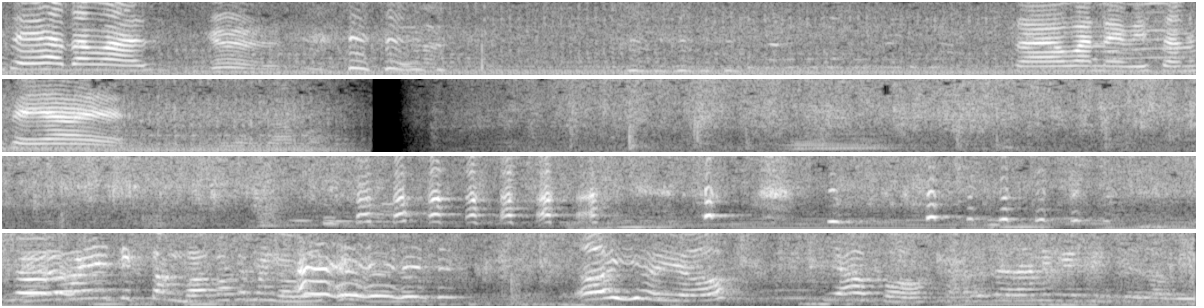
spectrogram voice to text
Sehat, Mas. Good. Rawan ya bisa saya ya. Namanya TikTok mbak, pas emang Oh iya ya. Ya apa? Kayak gitu tapi.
